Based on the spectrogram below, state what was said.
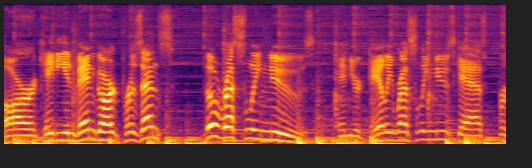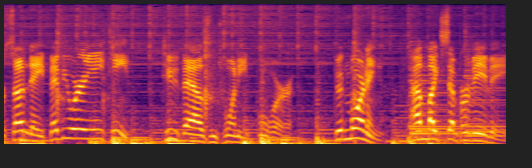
Arcadian Vanguard presents the Wrestling News and your daily wrestling newscast for Sunday, February 18th, 2024. Good morning. I'm Mike Sempervive.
